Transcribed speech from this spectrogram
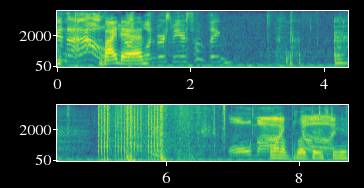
What in the hell? Bye, You're, Dad. Like one verse me or something? oh my I want to bloodthirsty God.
